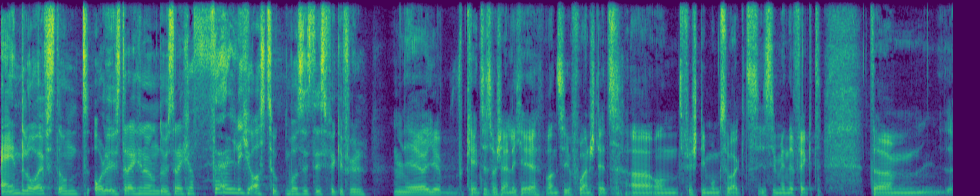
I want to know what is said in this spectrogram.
einläufst und alle Österreicherinnen und Österreicher völlig auszucken? Was ist das für ein Gefühl? Ja, ihr kennt es wahrscheinlich eh, wenn sie hier vorne steht äh, und für Stimmung sorgt, ist im Endeffekt der, ähm,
